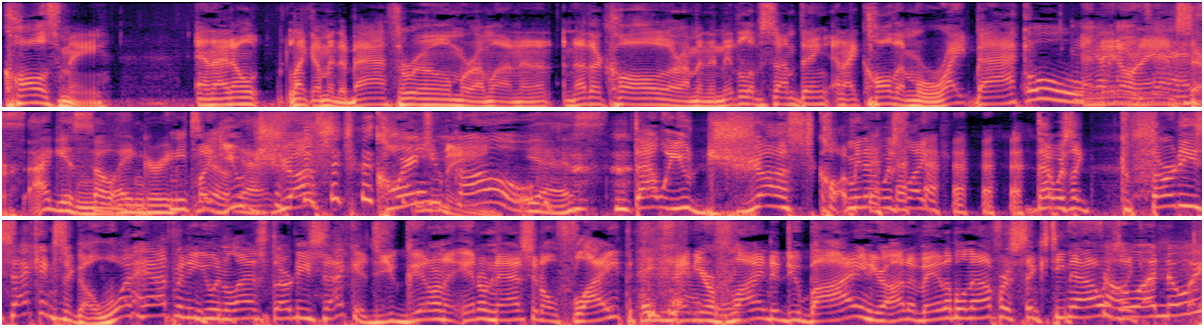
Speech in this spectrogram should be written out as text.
calls me and I don't like I'm in the bathroom or I'm on an, another call or I'm in the middle of something and I call them right back and they don't Yes. answer. I get so mm. angry. Me too. Like you Yes. just called Where'd you me. go? Yes. That way you just called. I mean, that was like that was like 30 seconds ago. What happened to you in the last 30 seconds? You get on an international flight and you're flying to Dubai and you're unavailable now for 16 hours. So Like, annoying.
